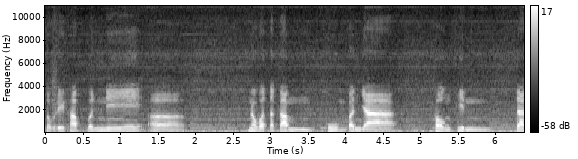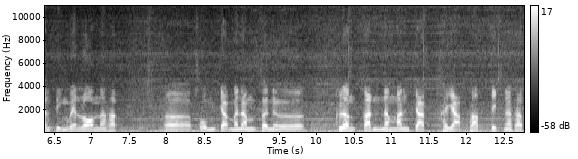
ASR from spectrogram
สวัสดีครับวันนี้นวัตกรรมภูมิปัญญาท้องถิ่นด้านสิ่งแวดล้อมนะครับ ผมจะมานำเสนอเครื่องกันน้ำมันจากขยะพลาสติกนะครับ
